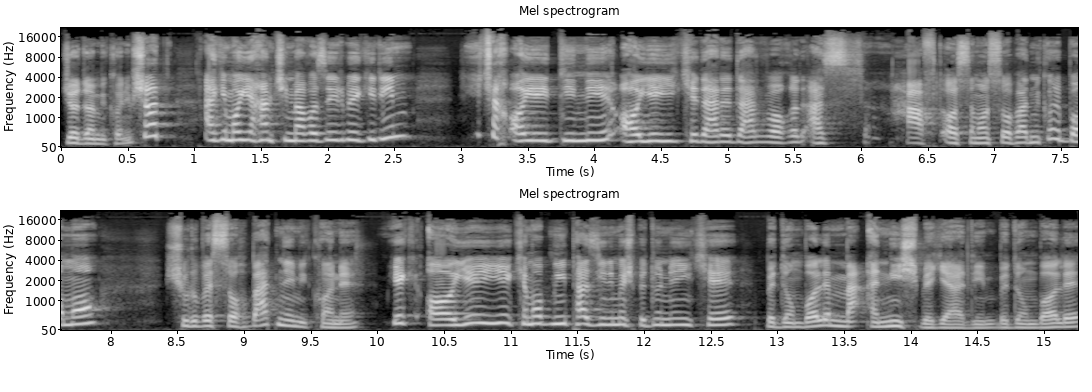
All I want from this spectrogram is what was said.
جدا می‌کنیم. شاید اگه ما یه همچین موازی رو بگیریم هیچ آیه دینی آیه‌ای که در در واقع از هفت آسمان صحبت می‌کنه با ما شروع به صحبت نمی‌کنه. یک آیه که ما میپذیریمش بدون اینکه به دنبال معنیش بگردیم به دنبال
